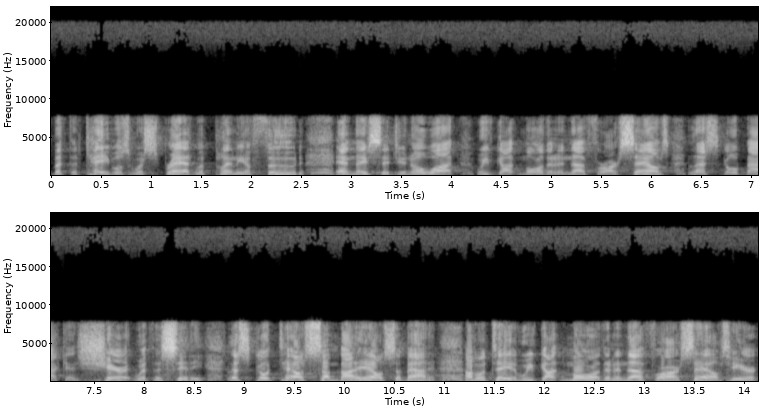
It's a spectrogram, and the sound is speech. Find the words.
but the tables were spread with plenty of food. And they said, You know what? We've got more than enough for ourselves. Let's go back and share it with the city. Let's go tell somebody else about it. I'm going to tell you, we've got more than enough for ourselves here.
